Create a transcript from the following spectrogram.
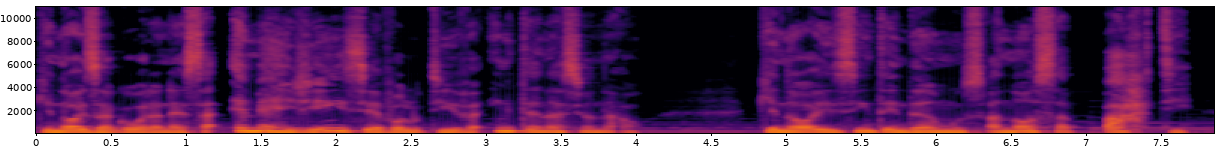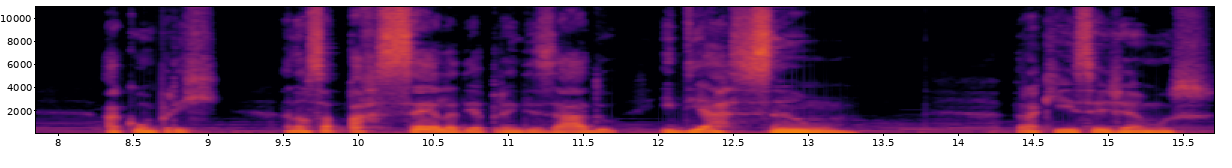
Que nós agora, nessa emergência evolutiva internacional, que nós entendamos a nossa parte a cumprir, a nossa parcela de aprendizado e de ação, para que sejamos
